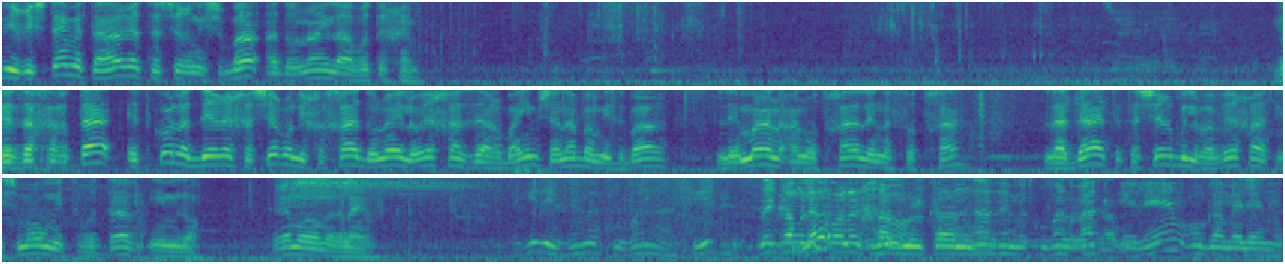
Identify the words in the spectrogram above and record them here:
וירשתם את הארץ אשר נשבע אדוני לאבותיכם. וזכרת את כל הדרך אשר הוליכך אדוני אלוהיך זה ארבעים שנה במדבר, למען ענותך לנסותך, לדעת את אשר בלבביך תשמור מצוותיו אם לא. תראה מה הוא אומר להם. תגיד לי, זה מכוון לעתיד? זה גם לא, לכל אחד לא, מאיתנו. הכוונה זה מכוון זה רק גם- אליהם או גם אלינו?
